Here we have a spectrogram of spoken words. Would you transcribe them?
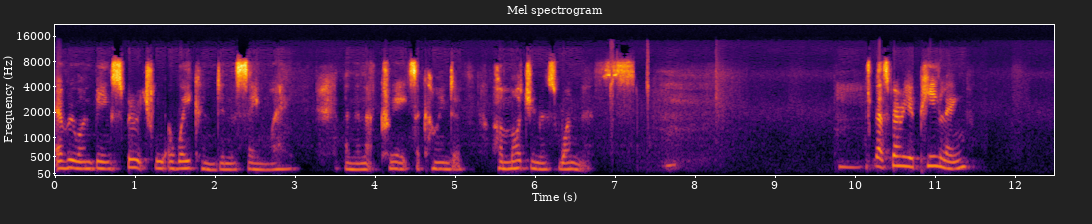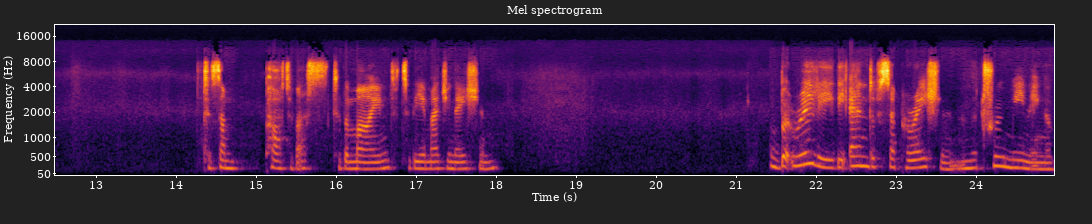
everyone being spiritually awakened in the same way. And then that creates a kind of homogenous oneness. That's very appealing to some part of us, to the mind, to the imagination. But really, the end of separation and the true meaning of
